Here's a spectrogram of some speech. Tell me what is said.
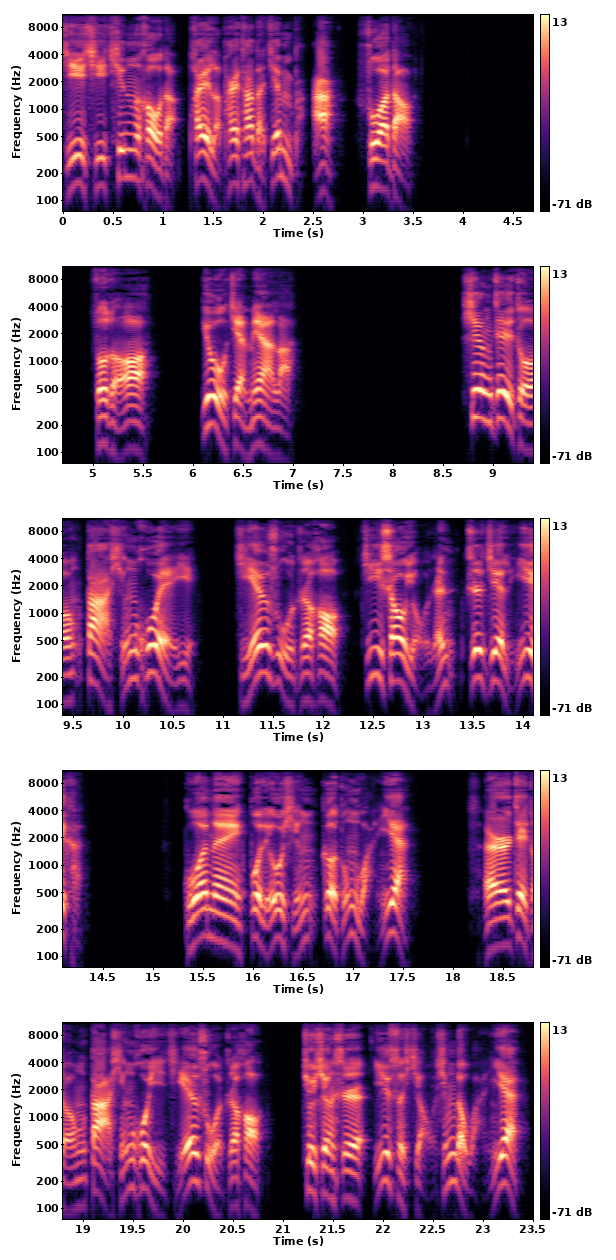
极其亲厚的拍了拍他的肩膀，说道：“苏总，又见面了。像这种大型会议结束之后，极少有人直接离开。国内不流行各种晚宴，而这种大型会议结束之后，就像是一次小型的晚宴，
